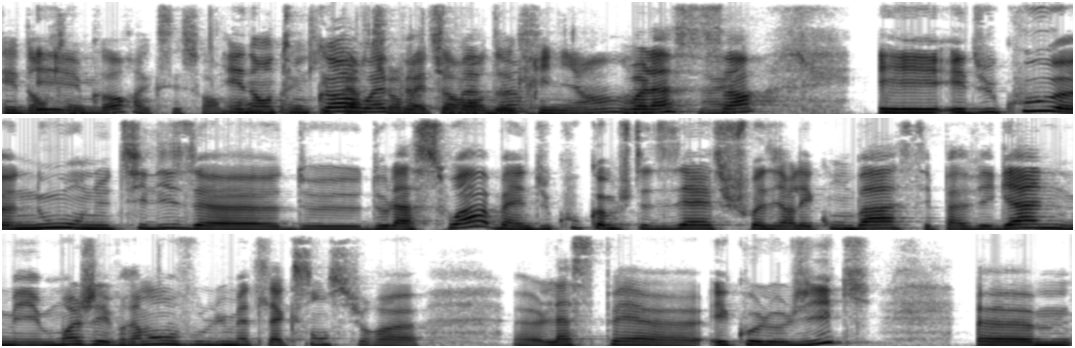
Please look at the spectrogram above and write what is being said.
Et dans ton corps, accessoirement. Et dans ton corps, ouais, perturbateur endocrinien. Voilà, c'est ça. Et, et, du coup, nous, on utilise de, de, la soie. Ben, du coup, comme je te disais, choisir les combats, c'est pas vegan, mais moi, j'ai vraiment voulu mettre l'accent sur euh, l'aspect euh, écologique. Euh,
